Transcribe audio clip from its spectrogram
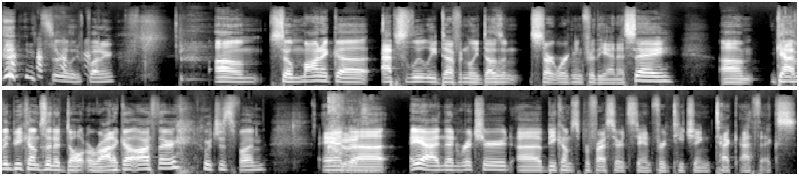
it's really funny. Um, so Monica absolutely, definitely doesn't start working for the NSA. Um, Gavin becomes an adult erotica author, which is fun, and uh, yeah, and then Richard uh, becomes a professor at Stanford teaching tech ethics.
